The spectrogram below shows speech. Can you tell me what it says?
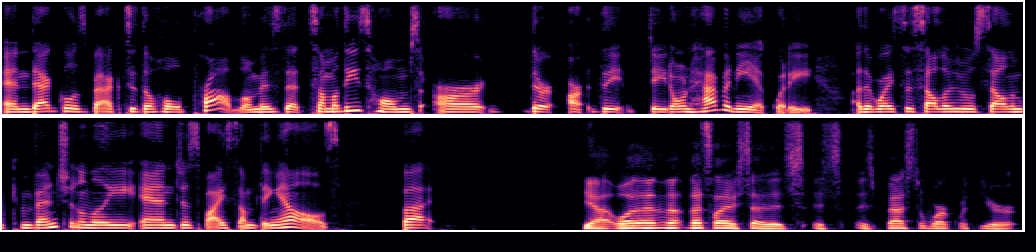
And that goes back to the whole problem is that some of these homes are there are they, they don't have any equity. Otherwise the sellers will sell them conventionally and just buy something else. But Yeah, well, and that's why I said. It's it's it's best to work with your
